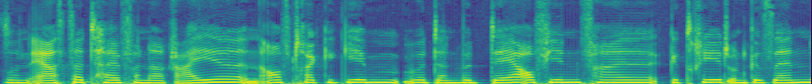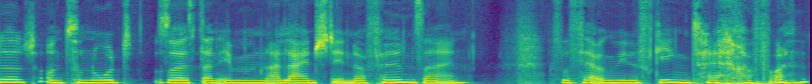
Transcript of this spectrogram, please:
so ein erster Teil von einer Reihe in Auftrag gegeben wird, dann wird der auf jeden Fall gedreht und gesendet und zur Not soll es dann eben ein alleinstehender Film sein. Das ist ja irgendwie das Gegenteil davon,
